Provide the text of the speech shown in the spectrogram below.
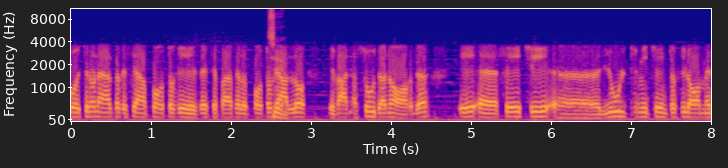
poi c'è un altro che si chiama portoghese che parte dal Portogallo e va da sud a nord e eh, feci eh, gli ultimi 100 km,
